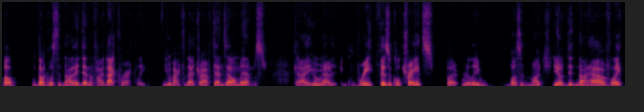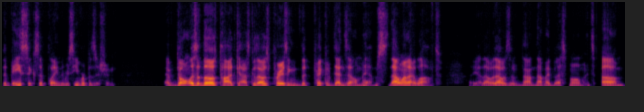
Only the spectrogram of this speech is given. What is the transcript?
Well, Douglas did not identify that correctly. You go back to that draft, Denzel Mims, guy who had great physical traits, but really wasn't much, you know, did not have like the basics of playing the receiver position. Don't listen to those podcasts because I was praising the pick of Denzel Mims. That one I loved. Yeah, that, that was a, not, not my best moment. Um,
